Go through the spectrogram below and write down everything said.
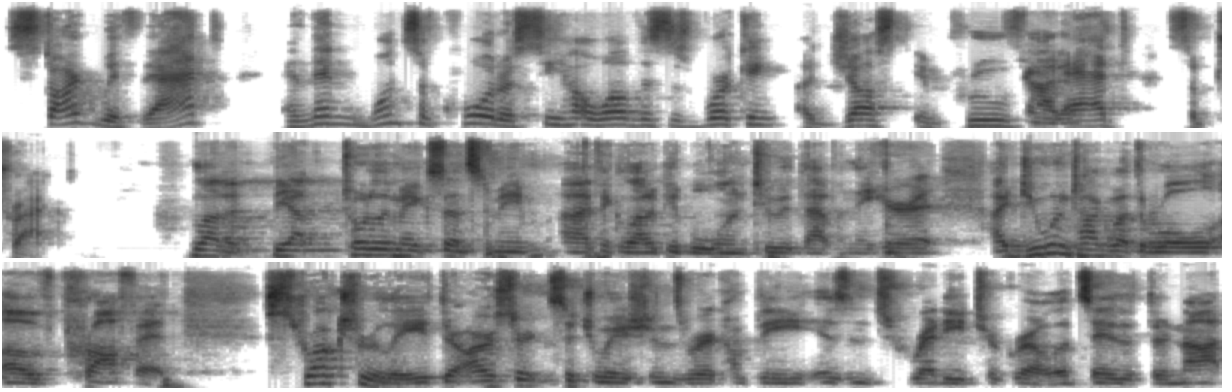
Start with that and then once a quarter see how well this is working adjust improve add subtract Love it. Yeah, totally makes sense to me. I think a lot of people will intuit that when they hear it. I do want to talk about the role of profit. Structurally, there are certain situations where a company isn't ready to grow. Let's say that they're not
